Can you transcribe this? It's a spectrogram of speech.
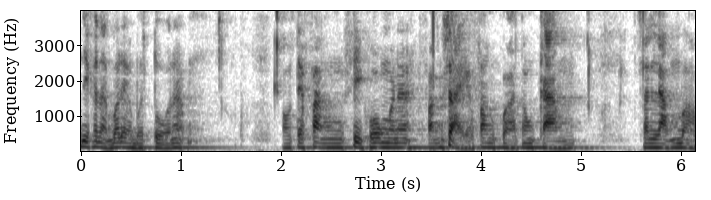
นี่ขนาดว่าได้เอาเบิดตัวนะเอาแต่ฟังสี่โค้งมานะฟังใส่กับฟังขวาตรงกลางสันหลังเบา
